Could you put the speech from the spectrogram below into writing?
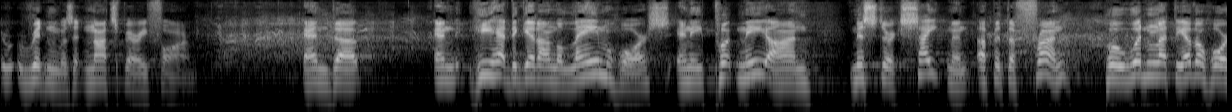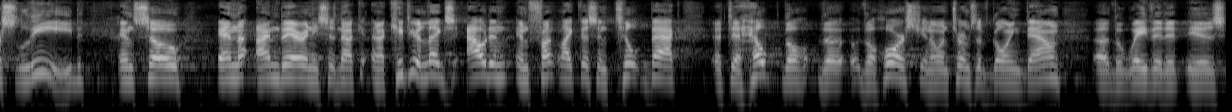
ridden was at Knott's Berry Farm. and, uh, and he had to get on the lame horse, and he put me on Mr. Excitement up at the front, who wouldn't let the other horse lead. And so, and I'm there, and he says, Now, now keep your legs out in, in front like this and tilt back uh, to help the, the, the horse, you know, in terms of going down uh, the way that it is.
